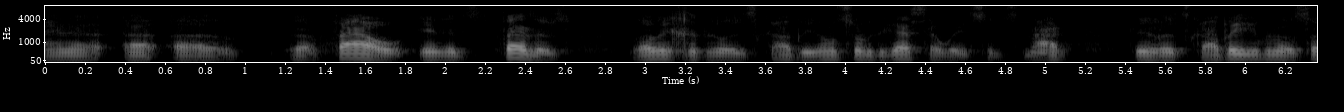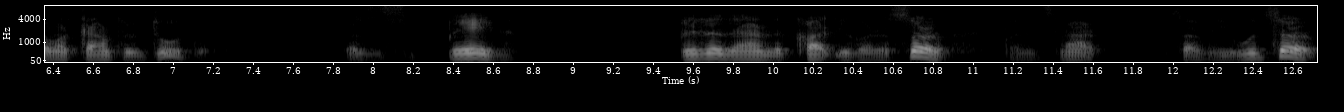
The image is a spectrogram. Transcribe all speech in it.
and a, a, a, a fowl in its feathers. You don't serve the guest that way, so it's not even though it's somewhat counterintuitive because it's big, bigger than the cut you're going to serve, but it's not something you would serve.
